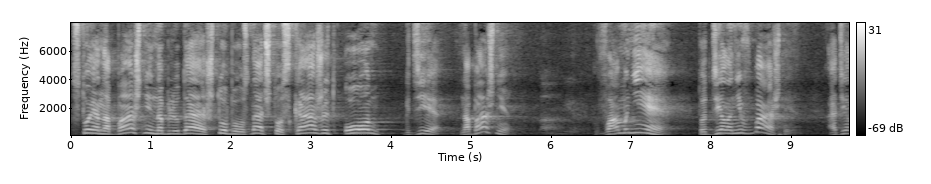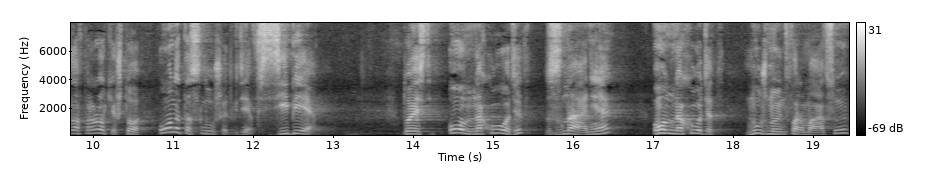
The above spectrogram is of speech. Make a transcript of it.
стоя на башне, наблюдая, чтобы узнать, что скажет он где? На башне? Во мне. Тут дело не в башне, а дело в пророке, что он это слушает где? В себе. То есть он находит знания, он находит нужную информацию,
